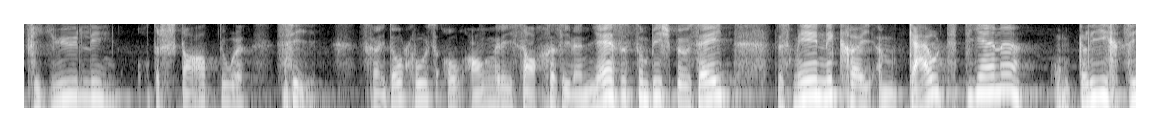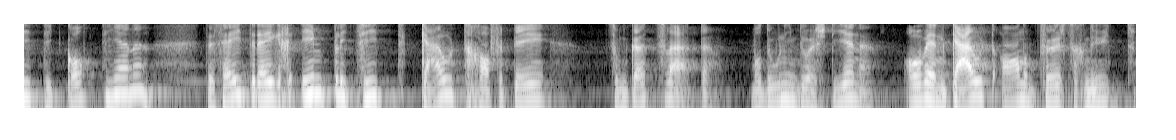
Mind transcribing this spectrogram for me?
Figürchen oder Statuen sein müssen. Es können durchaus auch andere Sachen sein. Wenn Jesus zum Beispiel sagt, dass wir nicht am Geld dienen und gleichzeitig Gott dienen, dann sagt er eigentlich implizit, Geld kann für dich zum Götz werden, wo du ihm dienen Auch wenn Geld an und für sich nichts,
